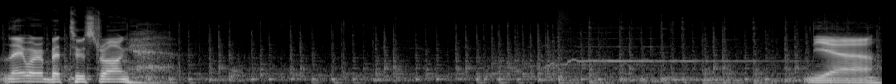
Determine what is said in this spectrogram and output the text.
They were a bit too strong. Yeah.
